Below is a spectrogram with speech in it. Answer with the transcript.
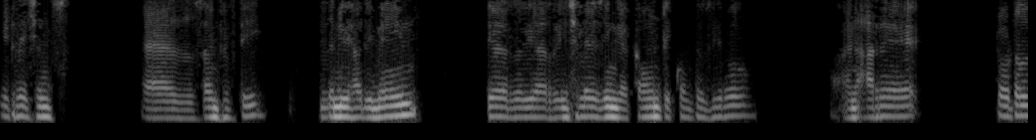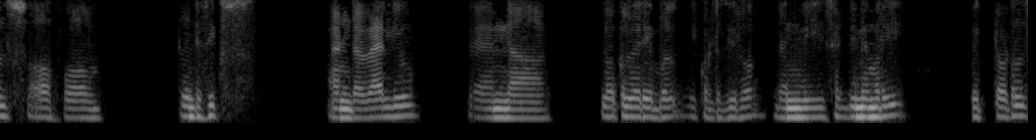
iterations as 750. And then we have the main. Here we are initializing a count equal to 0, an array totals of um, 26 and value and uh, local variable equal to 0. Then we set the memory with totals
